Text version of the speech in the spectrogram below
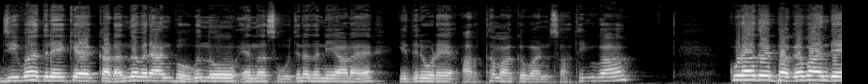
ജീവിതത്തിലേക്ക് കടന്നു വരാൻ പോകുന്നു എന്ന സൂചന തന്നെയാണ് ഇതിലൂടെ അർത്ഥമാക്കുവാൻ സാധിക്കുക. കൂടാതെ ഭഗവാന്റെ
